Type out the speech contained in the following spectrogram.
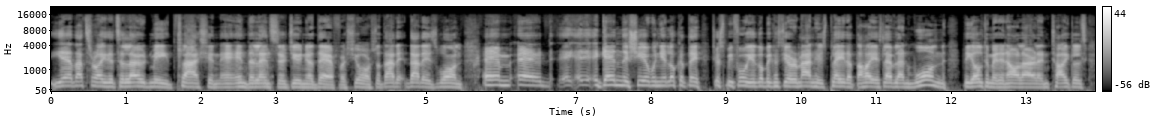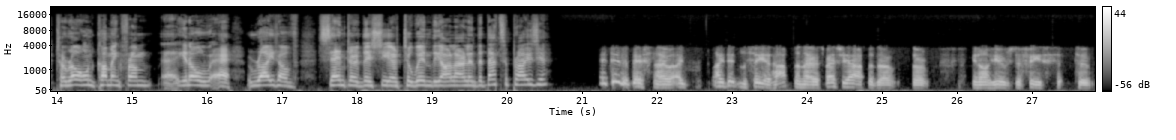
yeah, that's right. It's allowed me clash in in the Leinster Junior there for sure. So that that is one. Um, uh, again this year, when you look at the just before you go, because you're a man who's played at the highest level and won the ultimate in All Ireland titles. Tyrone coming from uh, you know uh, right of centre this year to win the All Ireland. Did that surprise you? It did a bit. Now I I didn't see it happening now, especially after the the you know huge defeat to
